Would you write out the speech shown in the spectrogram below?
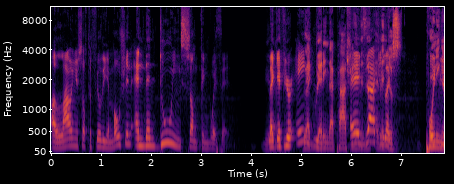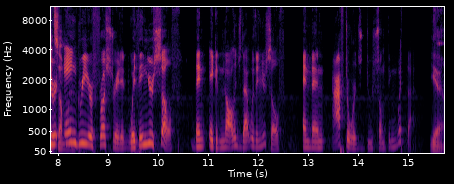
allowing yourself to feel the emotion and then doing something with it. yeah. Like if you're angry, like getting that passion, and then- Exactly, and then, like, just pointing if you're angry or frustrated within yourself, then acknowledge that within yourself, and then afterwards do something with that. yeah.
